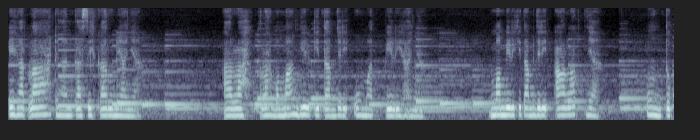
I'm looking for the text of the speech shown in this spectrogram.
Ingatlah dengan kasih karunia-Nya Allah telah memanggil kita menjadi umat pilihannya. Memilih kita menjadi alatnya untuk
